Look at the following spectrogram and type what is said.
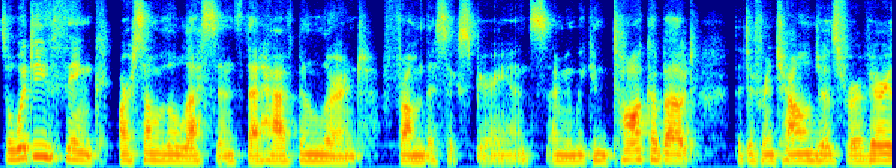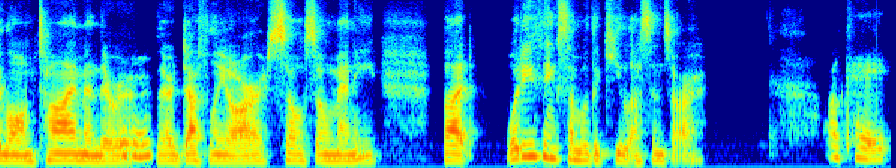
So, what do you think are some of the lessons that have been learned from this experience? I mean, we can talk about the different challenges for a very long time, and there mm-hmm. there definitely are so so many. But what do you think some of the key lessons are? Okay,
